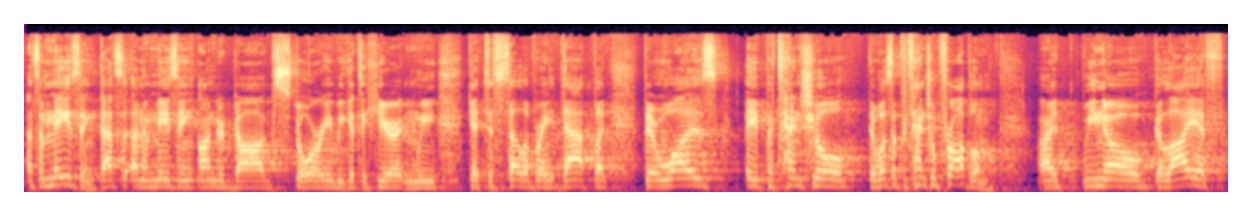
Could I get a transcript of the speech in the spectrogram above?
that's amazing. That's an amazing underdog story. We get to hear it and we get to celebrate that. But there was a potential, there was a potential problem. All right, we know Goliath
